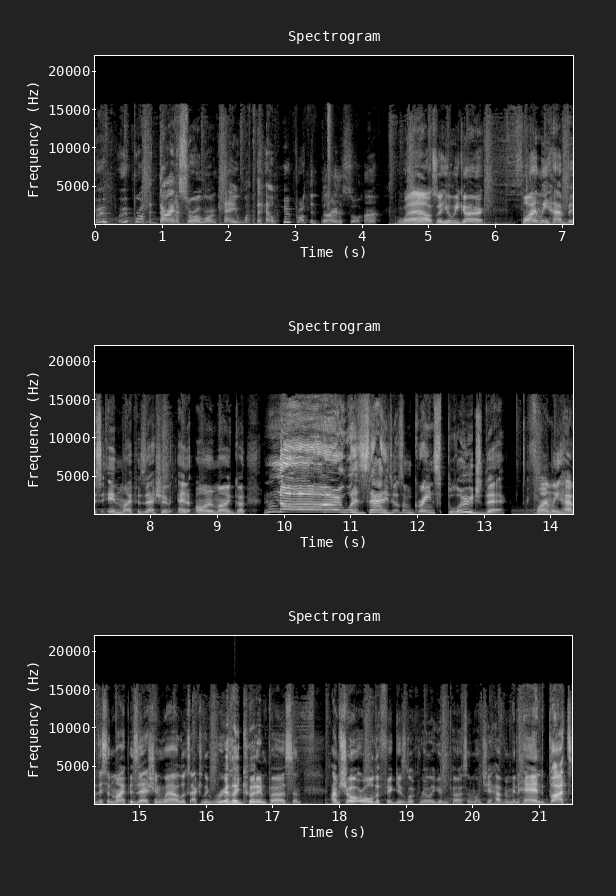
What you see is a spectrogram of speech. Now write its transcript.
Who, who brought the dinosaur along? Hey, what the hell? Who brought the dinosaur, huh? Wow, so here we go. Finally have this in my possession, and oh my god. No! What is that? He's got some green splooge there. Finally have this in my possession. Wow, it looks actually really good in person. I'm sure all the figures look really good in person once you have them in hand, but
